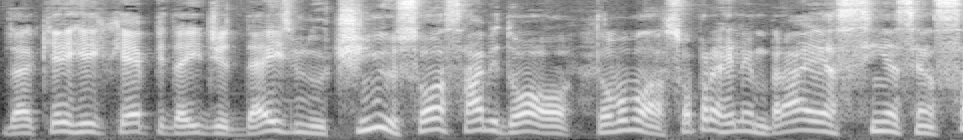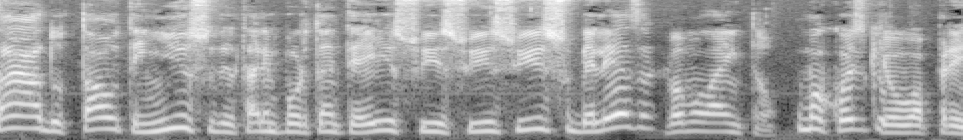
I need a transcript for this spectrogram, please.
daquele recap daí de 10 minutinhos só, sabe? Do, ó, então vamos lá, só para relembrar, é assim, assim, assado, tal, tem isso, detalhe importante é isso, isso, isso, isso, beleza? Vamos lá então. Uma coisa que eu aprendi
